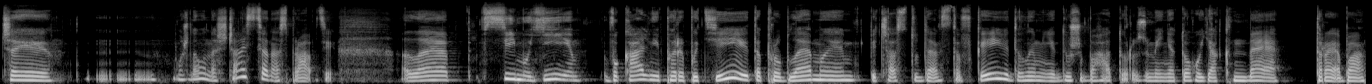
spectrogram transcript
чи можливо на щастя насправді. Але всі мої вокальні перипетії та проблеми під час студентства в Києві дали мені дуже багато розуміння того, як не треба.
